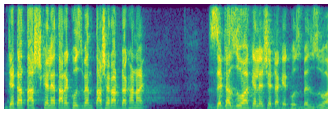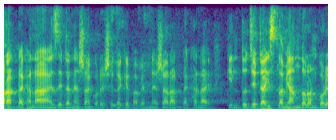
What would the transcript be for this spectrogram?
যেটা তাস খেলে তারে খুঁজবেন তাসের আড্ডাখানায়। যেটা জুয়া খেলে সেটাকে খুঁজবেন জুয়ার আড্ডাখানায়। যেটা নেশা করে সেটাকে পাবেন নেশার আড্ডাখানায়। কিন্তু যেটা ইসলামী আন্দোলন করে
